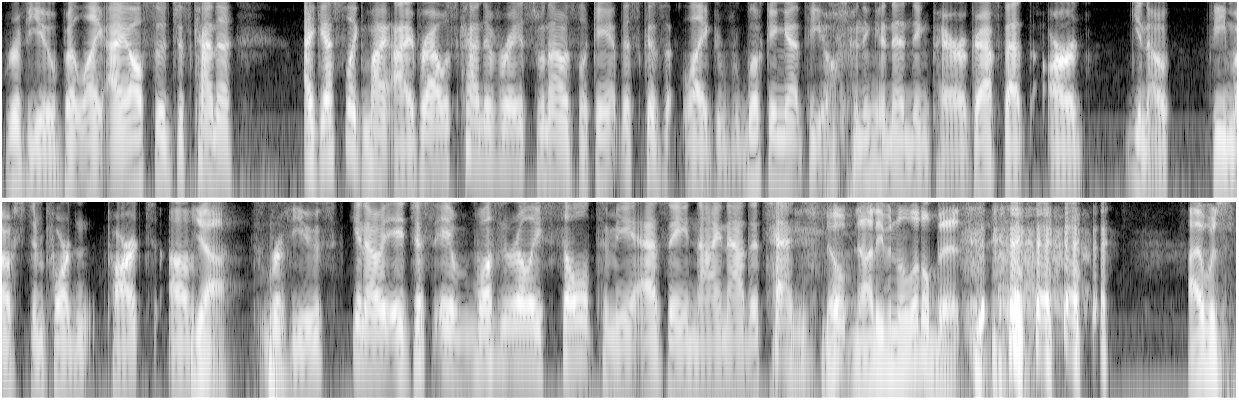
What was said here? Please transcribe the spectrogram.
review, but like I also just kind of I guess like my eyebrow was kind of raised when I was looking at this cuz like looking at the opening and ending paragraph that are, you know, the most important part of Yeah. reviews. You know, it just it wasn't really sold to me as a 9 out of 10. Nope, not even a little bit. I was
